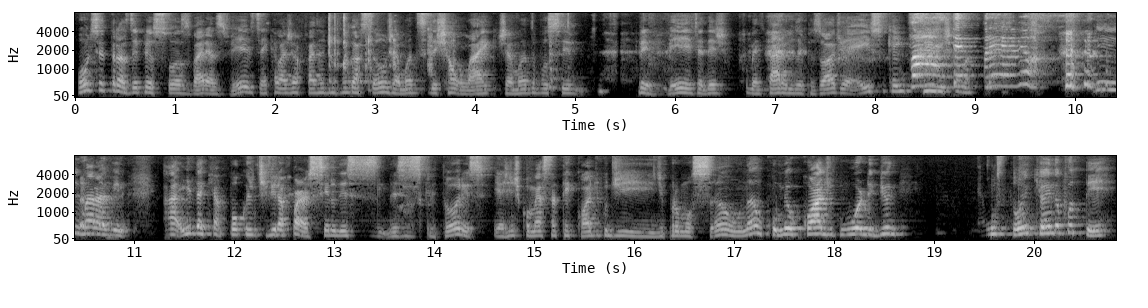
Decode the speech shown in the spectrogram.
Onde você trazer pessoas várias vezes, é que ela já faz a divulgação, já manda você deixar um like, já manda você escrever, já deixa um comentário no episódio. É isso que é incrível. Vai ter prêmio! Ih, maravilha. Aí daqui a pouco a gente vira parceiro desses, desses escritores e a gente começa a ter código de, de promoção. Não, com o meu código Word Build. Um sonho que eu ainda vou ter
